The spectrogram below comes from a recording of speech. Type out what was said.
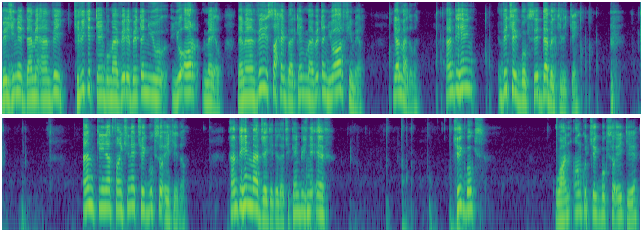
بجینه دم ام وی کلیکت کن بو ملوری بیتن یو, یو آر میل دم ام وی صحیل برکن بو بیتن یو آر فیمیل گل مدو بن ام ده هین وی چک بوکسی دبل کلیک کن ام کینات فانکشن چک بوکس رو ایکی دا ام ده هین مرجع کده دا چکن بجینه اف چک بوکس 1 anku checkbox ها که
